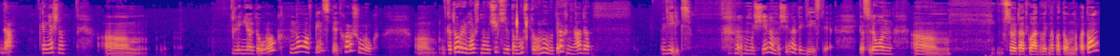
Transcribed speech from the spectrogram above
да, конечно, для нее это урок, но, в принципе, это хороший урок, который может научить ее тому, что, ну, во-первых, не надо верить мужчина, мужчина это действие. Если он все это откладывает на потом, на потом,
